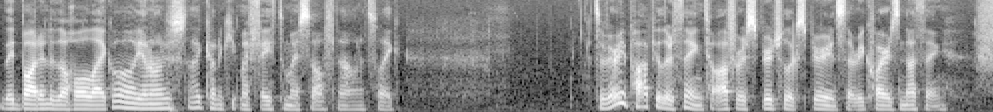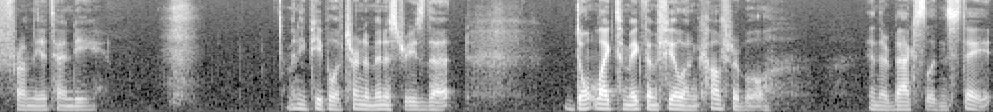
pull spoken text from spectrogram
They bought into the whole like, oh, you know, just I kind of keep my faith to myself now. And it's like, it's a very popular thing to offer a spiritual experience that requires nothing from the attendee. Many people have turned to ministries that don't like to make them feel uncomfortable in their backslidden state.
